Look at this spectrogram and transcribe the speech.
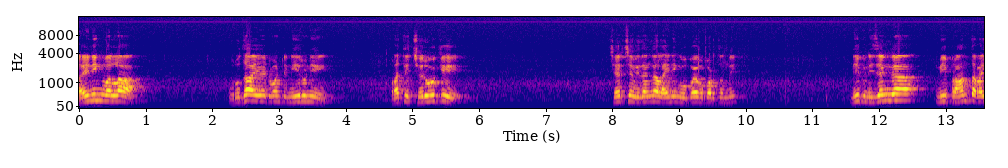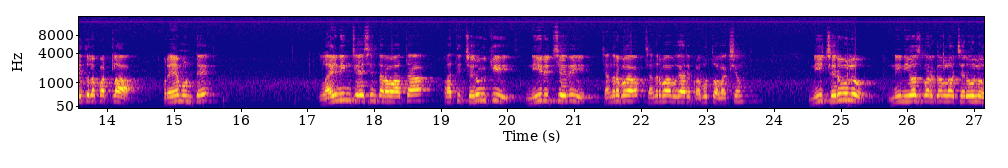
లైనింగ్ వల్ల వృధా అయ్యేటువంటి నీరుని ప్రతి చెరువుకి చేర్చే విధంగా లైనింగ్ ఉపయోగపడుతుంది. నీకు నిజంగా మీ ప్రాంత రైతుల పట్ల ప్రేమ ఉంటే లైనింగ్ చేసిన తర్వాత ప్రతి చెరువుకి నీరిచ్చేది చంద్రబాబు చంద్రబాబు గారి ప్రభుత్వ లక్ష్యం. నీ చెరువులు నీ నియోజకవర్గంలో చెరువులు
